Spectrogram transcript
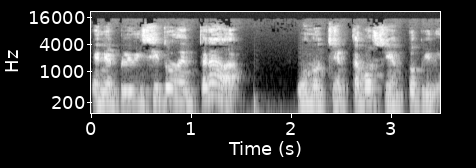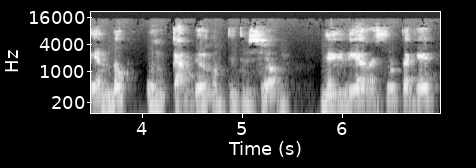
en el plebiscito de entrada. Un 80% pidiendo un cambio de constitución. Y hoy día resulta que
